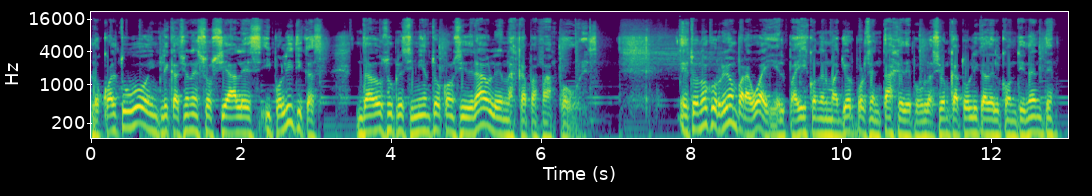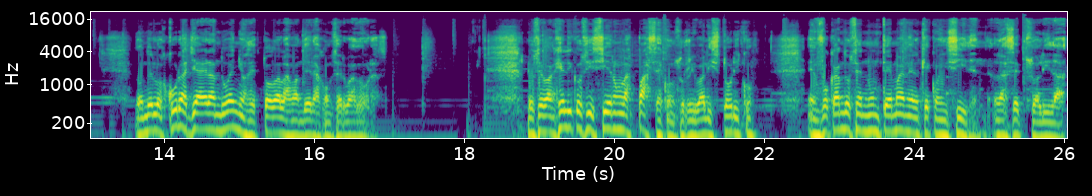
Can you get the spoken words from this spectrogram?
lo cual tuvo implicaciones sociales y políticas, dado su crecimiento considerable en las capas más pobres. Esto no ocurrió en Paraguay, el país con el mayor porcentaje de población católica del continente, donde los curas ya eran dueños de todas las banderas conservadoras. Los evangélicos hicieron las paces con su rival histórico enfocándose en un tema en el que coinciden, la sexualidad.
